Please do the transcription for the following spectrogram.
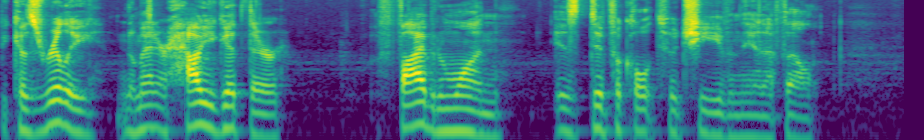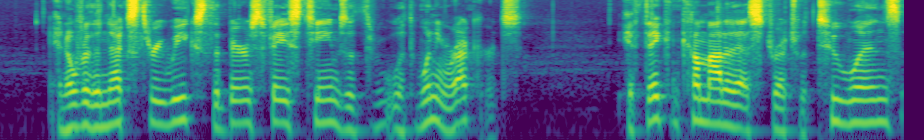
because really, no matter how you get there, five and one is difficult to achieve in the NFL. And over the next three weeks, the Bears face teams with, with winning records. If they can come out of that stretch with two wins,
